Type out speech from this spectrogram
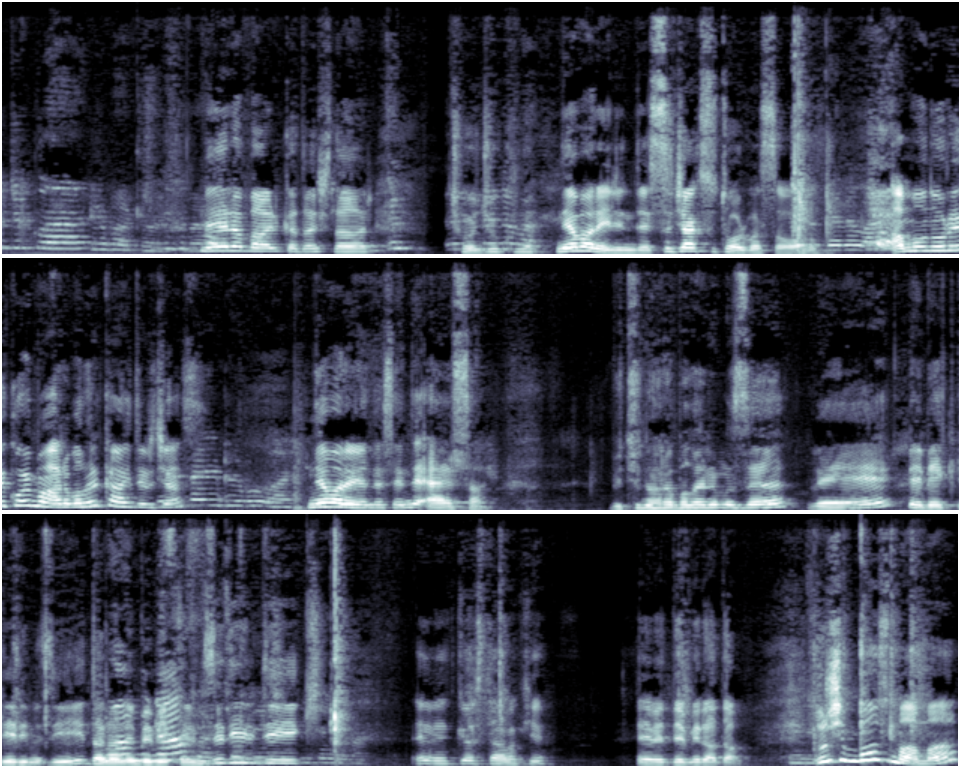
Çocuklar. Merhaba arkadaşlar. Merhaba arkadaşlar. Çocuk ne var elinde? Sıcak su torbası oğlum. Ama onu oraya koyma. Arabaları kaydıracağız. Ne var elinde senin de Elsa. Bütün arabalarımızı ve bebeklerimizi, danane bebeklerimizi dildik. Evet göster bakayım. Evet demir adam. Dur şimdi bozma ama.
